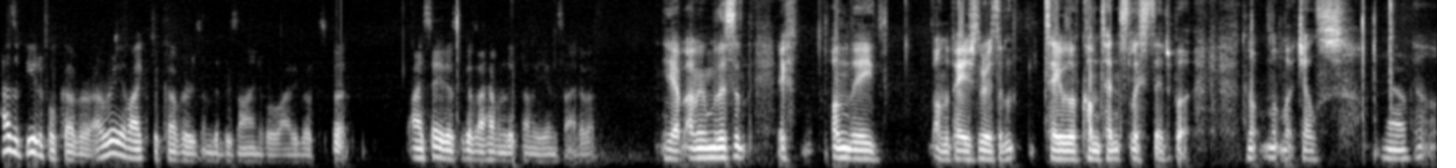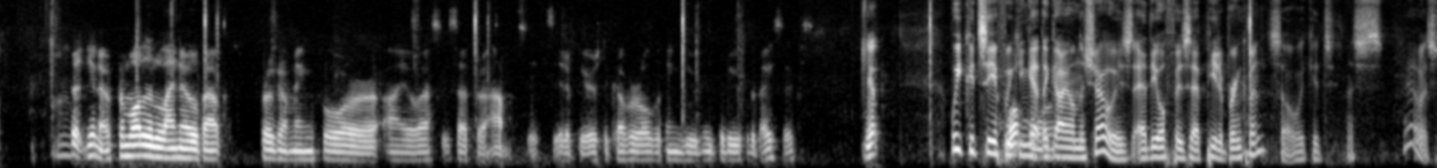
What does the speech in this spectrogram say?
Has a beautiful cover. I really like the covers and the design of O'Reilly books, but I say this because I haven't looked on the inside of it. Yeah. I mean, there's a, if on the on the page there is a table of contents listed, but not not much else. No, Oh, but you know from what little I know about programming for iOS, etc. apps, it, it appears to cover all the things you need to do for the basics. Yep. We could see if we What can get the guy on the show. Is uh, the author's uh, Peter Brinkmann? So we could let's yeah, let's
